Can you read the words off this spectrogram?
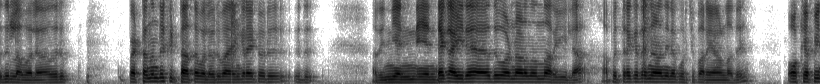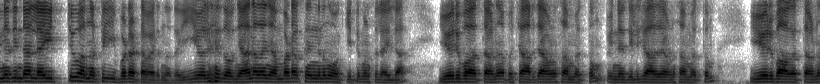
ഇതുള്ള പോലെ ഒരു പെട്ടെന്നുണ്ട് കിട്ടാത്ത പോലെ ഒരു ഭയങ്കരമായിട്ടൊരു ഇത്. അത് ഇനി എൻ- എന്റെ കയ്യിൽ ഇത് കൊണ്ടാണെന്നൊന്നും അറിയില്ല. അപ്പോൾ ഇത്രയൊക്കെ തന്നെയാണ് ഇതിനെക്കുറിച്ച് പറയാനുള്ളത്. ഓക്കെ പിന്നെ ഇതിന്റെ ലൈറ്റ് വന്നിട്ട് ഇവിടെ ഇട്ട വരുന്നത്. ഈ ഒരു ഇതോ ഞാനത് ഞമ്മടെ ഒക്കെ ഇങ്ങനെ നോക്കിയിട്ട് മനസ്സിലായില്ല. ഈ ഒരു ഭാഗത്താണ് അപ്പോൾ ചാർജ് ആവുന്ന സമയത്തും പിന്നെ ഇതിൽ ചാർജ് ആവുന്ന സമയത്തും ഈ ഒരു ഭാഗത്താണ്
